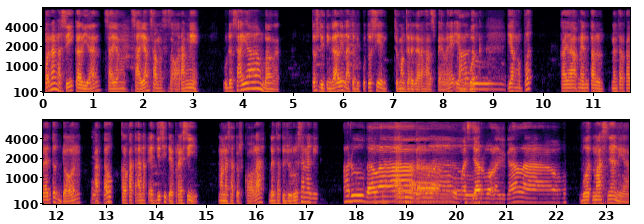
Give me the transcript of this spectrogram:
pernah nggak sih kalian sayang sayang sama seseorang nih, udah sayang banget, terus ditinggalin atau diputusin cuma gara-gara hal sepele yang ngebuat Aduh. yang ngebuat kayak mental mental kalian tuh down Ya. atau kalau kata anak edgy sih depresi, mana satu sekolah dan satu jurusan lagi. aduh galau Aduh, galau. Mas Jarwo lagi galau Buat masnya nih ya,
